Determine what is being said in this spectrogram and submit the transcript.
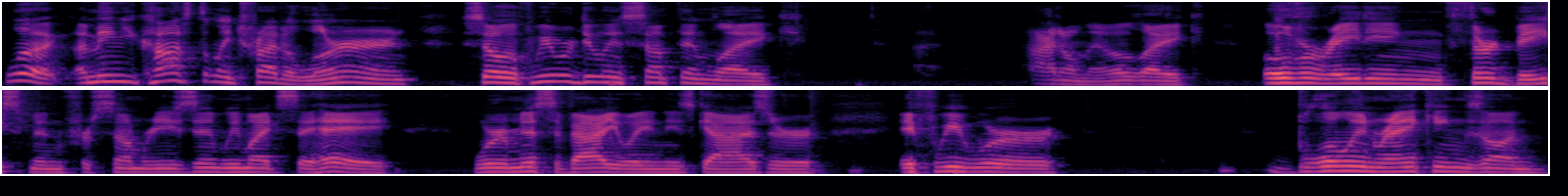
look, I mean, you constantly try to learn. So if we were doing something like, I don't know, like overrating third baseman for some reason, we might say, hey we're misevaluating these guys, or if we were blowing rankings on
